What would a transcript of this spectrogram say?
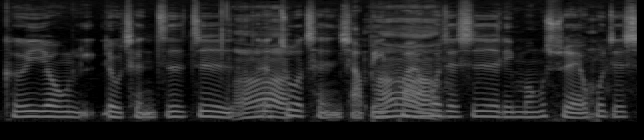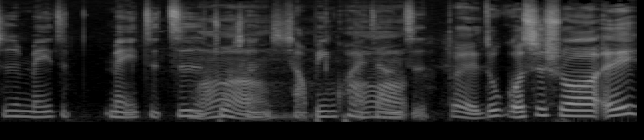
可以用柳橙汁制、呃、做成小冰块，啊、或者是柠檬水，或者是梅子梅子汁做成小冰块这样子。对，如果是说，哎。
